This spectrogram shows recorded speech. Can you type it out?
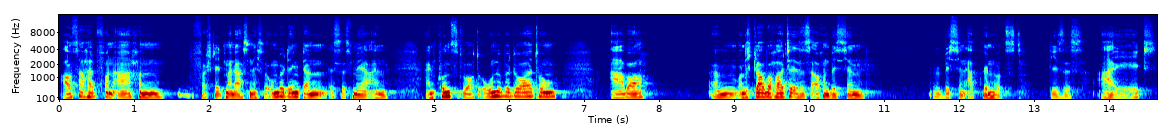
außerhalb von Aachen versteht man das nicht so unbedingt, dann ist es mehr ein, ein Kunstwort ohne Bedeutung. Aber, ähm, und ich glaube, heute ist es auch ein bisschen, ein bisschen abgenutzt, dieses AEX.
